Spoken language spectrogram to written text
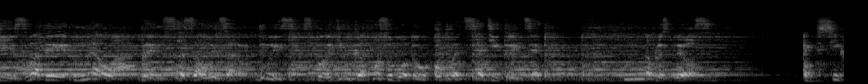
Її звати Нелла, Сіф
